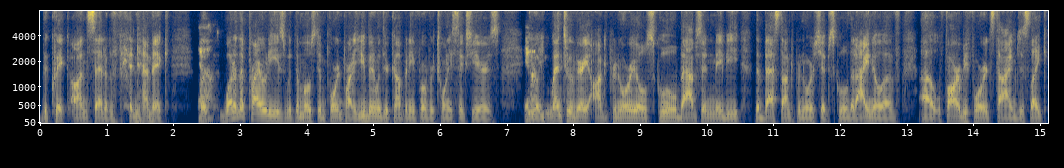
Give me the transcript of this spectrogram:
the quick onset of the pandemic. Yeah. But what are the priorities with the most important part? You've been with your company for over 26 years. Yeah. You know, you went to a very entrepreneurial school, Babson, maybe the best entrepreneurship school that I know of, uh, far before its time, just like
